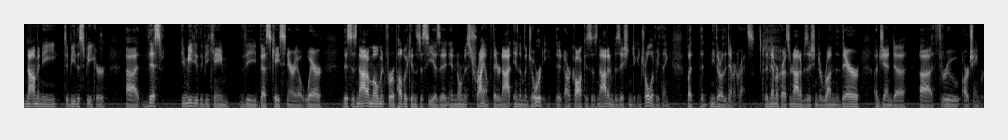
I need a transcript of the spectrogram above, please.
nominee to be the speaker, uh, this immediately became the best case scenario where this is not a moment for Republicans to see as an enormous triumph. They're not in the majority. Our caucus is not in a position to control everything, but the, neither are the Democrats. The Democrats are not in a position to run their agenda uh, through our chamber.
